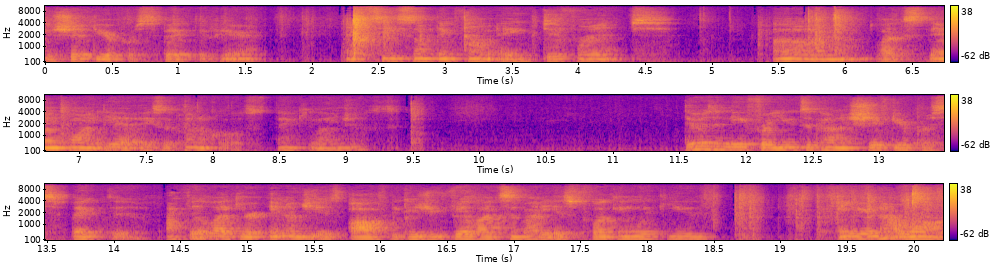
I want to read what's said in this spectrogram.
to shift your perspective here and see something from a different, um, like standpoint. Yeah, Ace of Pentacles. Thank you, angels. There's a need for you to kind of shift your perspective. I feel like your energy is off because you feel like somebody is fucking with you. And you're not wrong.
